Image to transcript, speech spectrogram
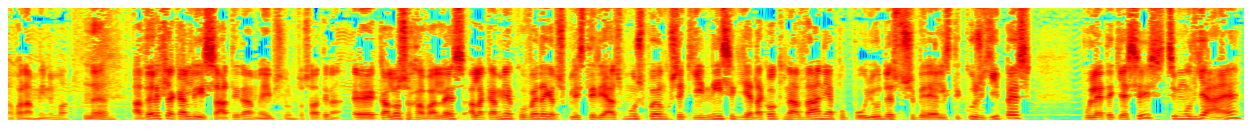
Έχω ένα μήνυμα. Ναι. Αδέρφια, καλή η σάτυρα, με ύψιλον το σάτυρα. Ε, Καλός ο χαβαλές, αλλά καμία κουβέντα για τους πληστηριασμούς που έχουν ξεκινήσει και για τα κόκκινα δάνεια που πουλούνται στους υπερεαλιστικούς γήπες που λέτε κι εσείς. Τσιμουδιά, ε!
